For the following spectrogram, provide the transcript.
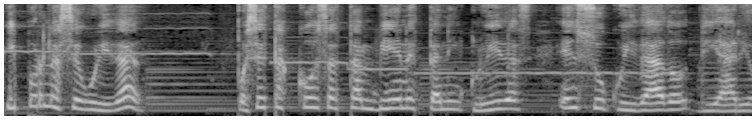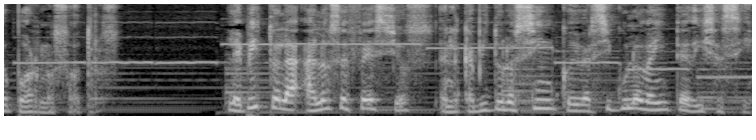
y por la seguridad, pues estas cosas también están incluidas en su cuidado diario por nosotros. La epístola a los Efesios, en el capítulo 5 y versículo 20, dice así,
